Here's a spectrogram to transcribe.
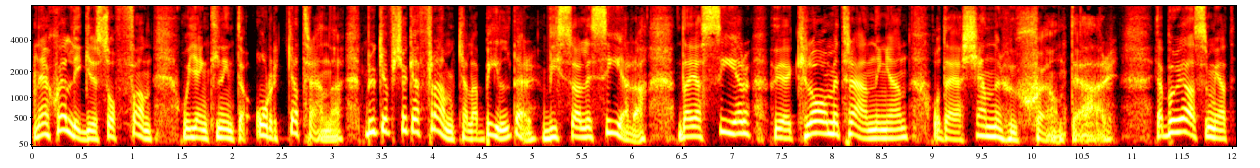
När jag själv ligger i soffan och egentligen inte orkar träna brukar jag försöka framkalla bilder, visualisera, där jag ser hur jag är klar med träningen och där jag känner hur skönt det är. Jag börjar alltså med att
